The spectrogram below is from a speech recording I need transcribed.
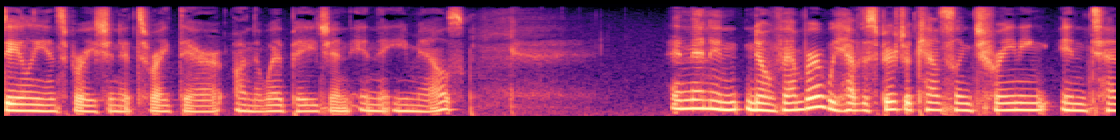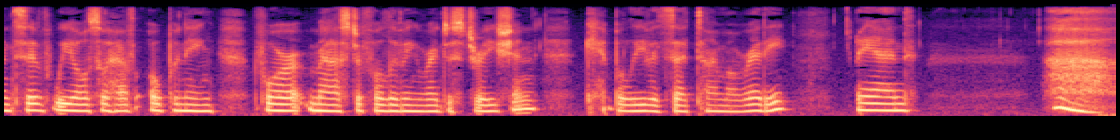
daily inspiration, it's right there on the web page and in the emails. And then in November, we have the Spiritual Counseling Training Intensive. We also have opening for Masterful Living registration. Can't believe it's that time already. And ah,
